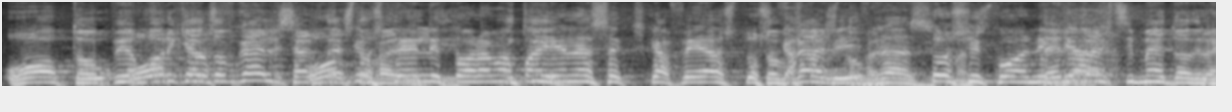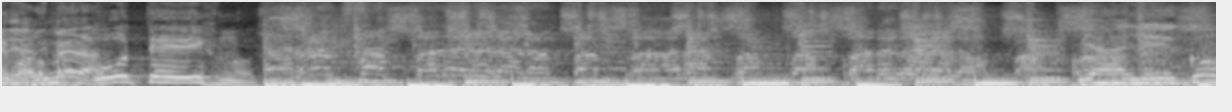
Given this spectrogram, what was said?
Όπου, Το οποίο μπορεί και να το βγάλεις, αν θες, το Όποιο θέλει χαλίκι. τώρα, άμα Εκεί. πάει ένας εξκαφέας στο Το βγάζει, σκαφί, το βγάζει. το σηκώνει. Δεν και- υπάρχει τσιμέντο δηλαδή. Λοιπόν, από κάτω. Ούτε ίχνος. Ya llegó,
